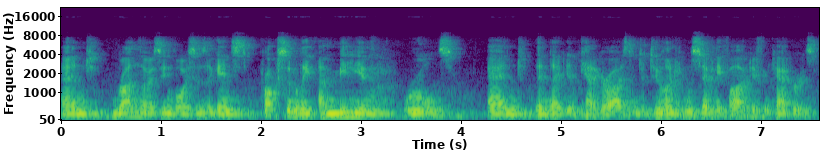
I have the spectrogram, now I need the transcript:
and run those invoices against approximately a million rules. And then they'd get categorized into 275 different categories.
